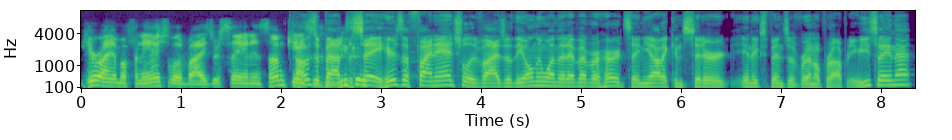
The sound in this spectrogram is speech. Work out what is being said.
here I am, a financial advisor, saying in some cases. I was about to can, say, here's a financial advisor, the only one that I've ever heard saying you ought to consider inexpensive rental property. Are you saying that?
